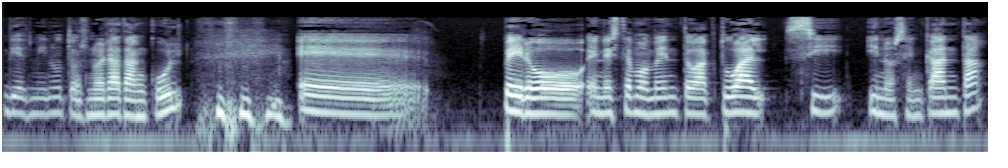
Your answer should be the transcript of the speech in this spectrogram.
10 minutos no era tan cool. Eh, pero en este momento actual sí y nos encanta.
